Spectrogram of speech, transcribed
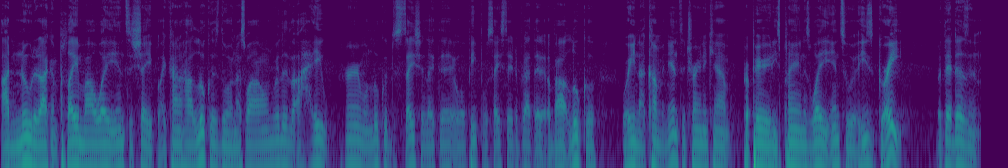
I knew that I can play my way into shape, like kind of how Luka's doing. That's why I don't really I hate hearing when Luka say shit like that or people say shit about that about Luka, where he not coming into training camp prepared. He's playing his way into it. He's great. But that doesn't,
